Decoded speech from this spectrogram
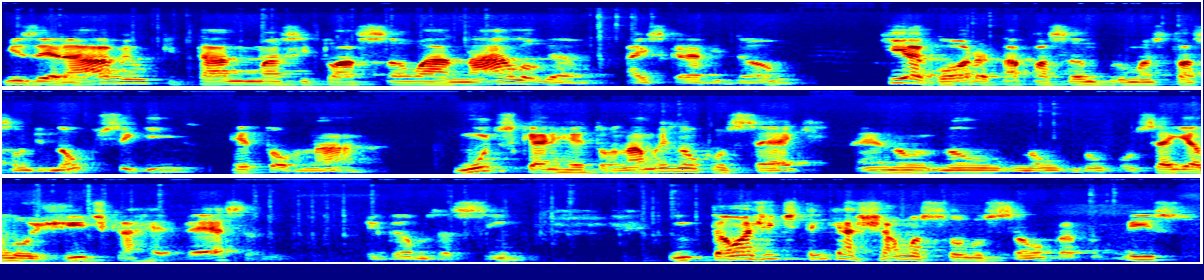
miserável que está numa situação análoga à escravidão, que agora está passando por uma situação de não conseguir retornar. Muitos querem retornar, mas não conseguem, né? não, não, não, não consegue a logística reversa, digamos assim. Então a gente tem que achar uma solução para tudo isso,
